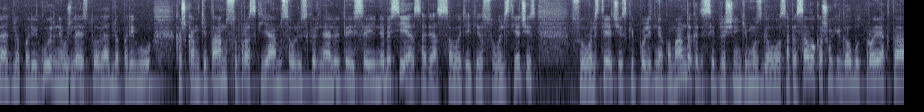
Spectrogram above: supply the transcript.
vedlio pareigų ir neužleis to vedlio pareigų kažkam kitam, suprask jam Saulis Kvarneliui, tai jisai nebesieja savęs savo ateities su valstiečiais su valstiečiais kaip politinė komanda, kad jisai prieš rinkimus galvos apie savo kažkokį galbūt projektą,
